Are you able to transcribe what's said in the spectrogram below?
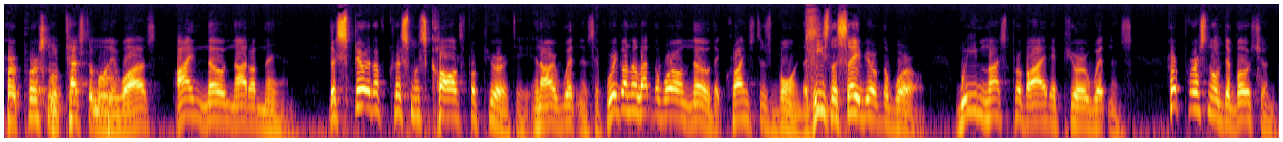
Her personal testimony was, I know not a man. The spirit of Christmas calls for purity in our witness. If we're going to let the world know that Christ is born, that He's the Savior of the world, we must provide a pure witness. Her personal devotion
